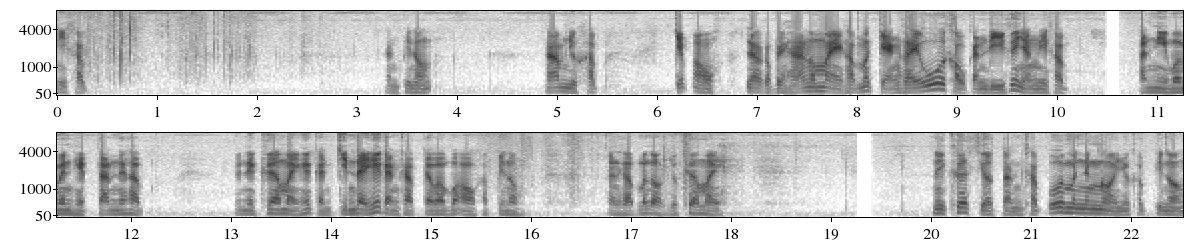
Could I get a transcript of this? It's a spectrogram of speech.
นี่ครับนั่นพี่น้องงามอยู่ครับ เก็บเอาแล้วก็ไปหาหน่อใหม่ครับมาแกงใส่โอ้ยเข้ากันดีขึ้นอย่างนี้ครับ อันนี้บ่เป็นเห็ดตันนะครับ อยู่ในเครือใหม่คือกันกินได้คือกันครับ แต่ว่าบ่เอาครับพี่น้องอันครับ มันออกอยู่เครือใหม่ ในเครือเสี่ยวตันครับโอ้ยมันยังหน่อยอยู่ครับ พี่น้อง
